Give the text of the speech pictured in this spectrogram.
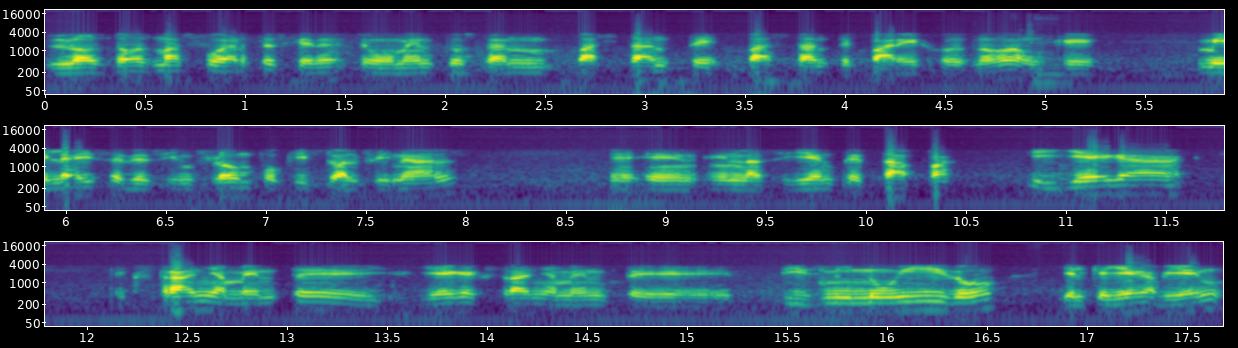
los dos más fuertes que en este momento están bastante, bastante parejos, ¿no? Aunque ley se desinfló un poquito al final, en, en la siguiente etapa, y llega extrañamente, llega extrañamente disminuido y el que llega bien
